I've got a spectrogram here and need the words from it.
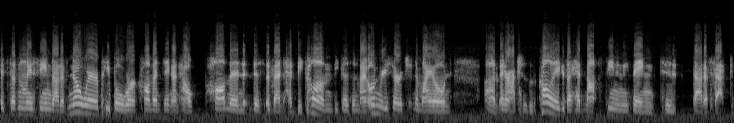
it suddenly seemed out of nowhere people were commenting on how common this event had become because in my own research and in my own um, interactions with colleagues, I had not seen anything to that effect.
